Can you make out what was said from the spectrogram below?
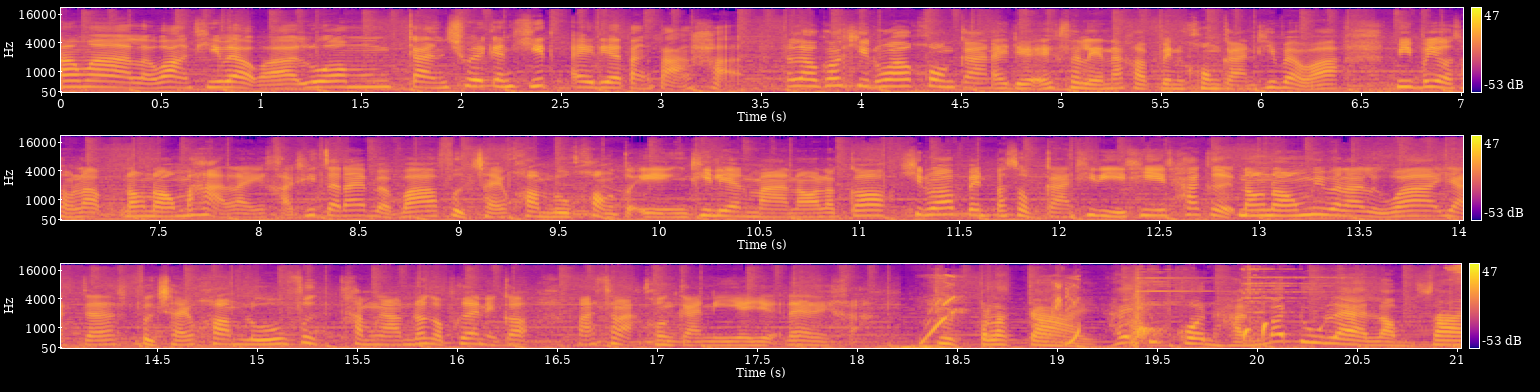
มากๆ ระหว่างที่แบบว่าร่วมกันช่วยกันคิดไอเดียต่างๆ ค่ะ แล้วเราก็คิดว่าโครงการ Idea Excellence นะคะเป็นโครงการที่แบบว่ามีประโยชน์สำหรับน้องๆ มหาลัยค่ะ ที่จะได้แบบว่าฝึกใช้ความรู้ของตัวเองที่เรียนมาเนาะแล้วก็คิดว่าเป็นประสบการณ์ที่ดีที่ถ้าเกิดน้องๆ มีเวลาหรือว่าอยากจะฝึกใช้ความรู้ฝึกทำงานร่วมกับเพื่อนเนี่ยก็มาสมัครโครงการนี้เยอะๆได้เลยค่ะ จุดประกายให้ทุกคนหันมาดูแลลำไส้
